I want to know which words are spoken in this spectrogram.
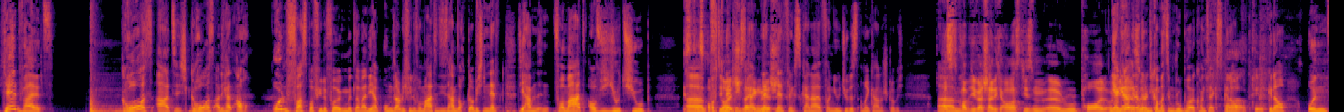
Jedenfalls, großartig, großartig, hat auch unfassbar viele Folgen mittlerweile. Die haben unglaublich viele Formate, die haben doch, glaube ich, Net, die haben ein Format auf YouTube. Ist das auf dem Deutsch Netflix- oder Englisch? Net- Netflix-Kanal von YouTube, ist amerikanisch, glaube ich. Also kommen die wahrscheinlich auch aus diesem äh, RuPaul Ja, genau, genau, genau, die kommen aus dem RuPaul-Kontext, genau. Ah, okay. Genau. Und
